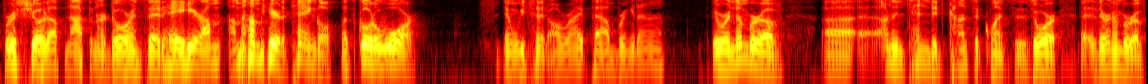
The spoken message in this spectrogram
first showed up, knocked on our door, and said, "Hey, here I'm, I'm, I'm here to tangle. Let's go to war," and we said, "All right, pal, bring it on." There were a number of uh, unintended consequences, or uh, there are a number of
